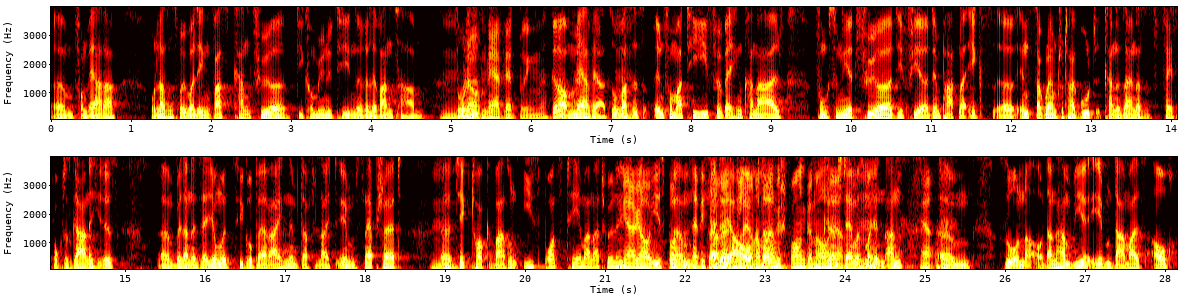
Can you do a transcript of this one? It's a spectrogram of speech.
ähm, von Werder. Und lass uns mal überlegen, was kann für die Community eine Relevanz haben. So, Oder das auch ist- Mehrwert bringen, ne? Genau, Mehrwert. So, was ist informativ, für welchen Kanal funktioniert für, die, für den Partner X äh, Instagram total gut. Kann es sein, dass es Facebook das gar nicht ist. Ähm, will er eine sehr junge Zielgruppe erreichen, nimmt da vielleicht eben Snapchat. Äh, TikTok war so ein E-Sports-Thema natürlich. Mhm. Ja, genau, E-Sports, das Ähm, hätte ich gerade ja auch, nochmal ne? angesprochen, genau. Okay, dann ja. stellen wir es mal Mhm. hinten an. Ja. Ähm, so, und, und dann haben wir eben damals auch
